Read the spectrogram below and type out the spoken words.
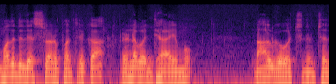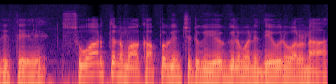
మొదటి దశలోని పత్రిక రెండవ అధ్యాయము నాలుగవ వచ్చిన చదివితే సువార్తను మాకు అప్పగించుటకు యోగ్యులమని దేవుని వలన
